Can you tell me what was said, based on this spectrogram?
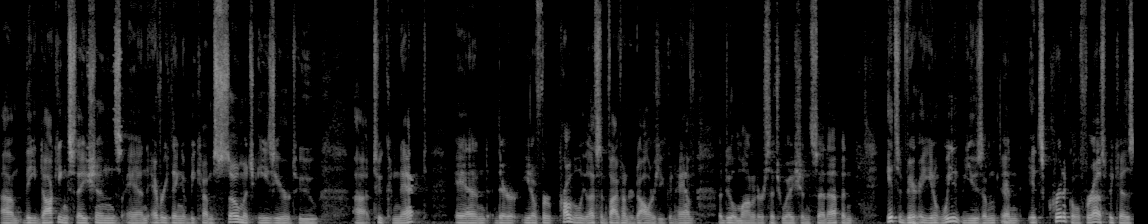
Um, the docking stations and everything have become so much easier to uh, to connect, and they're you know for probably less than five hundred dollars you can have a dual monitor situation set up. And it's very you know we use them and it's critical for us because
